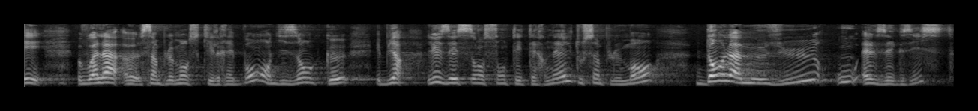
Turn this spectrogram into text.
Et voilà euh, simplement ce qu'il répond en disant que eh les essences sont éternelles, tout simplement, dans la mesure où elles existent,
